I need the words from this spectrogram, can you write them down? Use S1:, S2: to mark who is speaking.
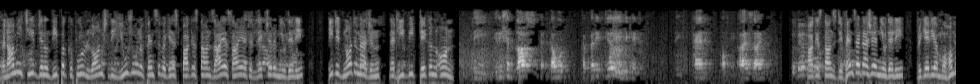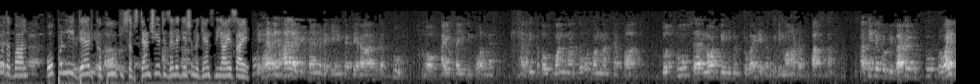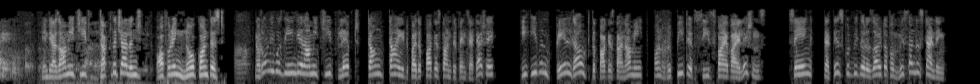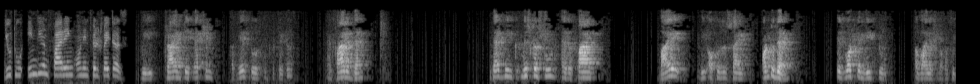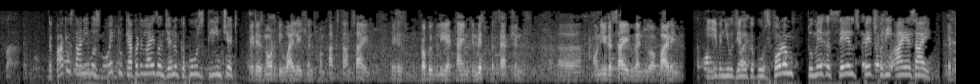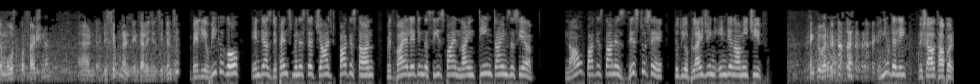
S1: When Army Chief General Deepak Kapoor launched the usual offensive against Pakistan's ISI at a lecture in New Delhi, he did not imagine that he'd be taken on.
S2: The recent blasts at Kabul have very clearly indicated the hand of the ISI.
S1: Pakistan's defense attaché in New Delhi, Brigadier Mohammad Iqbal, openly dared Kapoor to substantiate his allegation against the ISI.
S3: It has been highlighted time and again that there are proof of ISI's involvement. I think about one month, over one month have passed. Those proofs have not been even provided on the demand of Pakistan. I think it would be better to, provide the proof.
S1: India's army chief ducked the challenge, offering no contest. Not only was the Indian army chief left tongue-tied by the Pakistan defense attaché, he even bailed out the Pakistan army on repeated ceasefire violations, saying that this could be the result of a misunderstanding due to Indian firing on infiltrators.
S2: We try and take action against those infiltrators and fire at them. That being misconstrued as a fire by the opposite side onto them is what can lead to a violation of a ceasefire.
S1: The Pakistani was quick to capitalize on General Kapoor's clean chit.
S4: It is not the violations from Pakistan side. It is probably at times the misperceptions Uh, on either side when you are firing.
S1: He even used General Kapoor's forum to make a sales pitch for the ISI.
S4: It's the most professional and disciplined intelligence agency.
S1: Barely a week ago, India's defense minister charged Pakistan with violating the ceasefire 19 times this year. Now Pakistan has this to say to the obliging Indian army chief.
S4: Thank you very much.
S1: In New Delhi, Vishal Thapar.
